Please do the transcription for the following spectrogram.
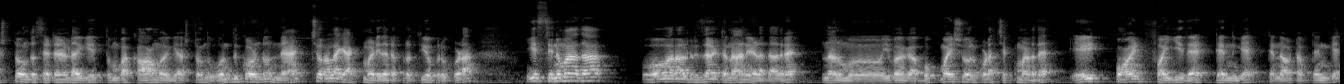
ಅಷ್ಟೊಂದು ಸೆಟಲ್ಡ್ ಆಗಿ ತುಂಬ ಕಾಮ್ ಆಗಿ ಅಷ್ಟೊಂದು ಹೊಂದ್ಕೊಂಡು ನ್ಯಾಚುರಲ್ ಆಗಿ ಆ್ಯಕ್ಟ್ ಮಾಡಿದ್ದಾರೆ ಪ್ರತಿಯೊಬ್ಬರು ಕೂಡ. ಈ ಸಿನಿಮಾದ ಓವರ್ ಆಲ್ ರಿಸಲ್ಟ್ ನಾನು ಹೇಳೋದಾದ್ರೆ, ನಾನು ಇವಾಗ ಬುಕ್ ಮೈ ಶೋಲ್ ಕೂಡ ಚೆಕ್ ಮಾಡಿದೆ. ಏಯ್ಟ್ ಪಾಯಿಂಟ್ ಫೈವ್ ಇದೆ ಟೆನ್ಗೆ ಟೆನ್ ಔಟ್ ಆಫ್ ಟೆನ್ಗೆ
